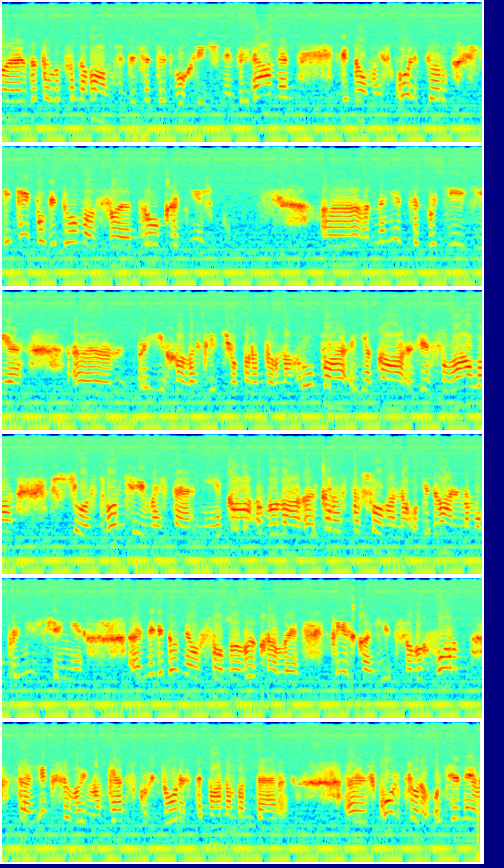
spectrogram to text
е, зателефонував 72-річний львів'янин, відомий скульптор, який повідомив про крадіжку. Е, На місце події е, приїхала слідчо-оперативна група, яка з'ясувала, що з творчої майстерні, яка була яка розташована у підвальному приміщенні, е, невідомі особи викрали кілька гіпсових форм та гіпсовий макет скульптури Степана Бандери. Скульптор оцінив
